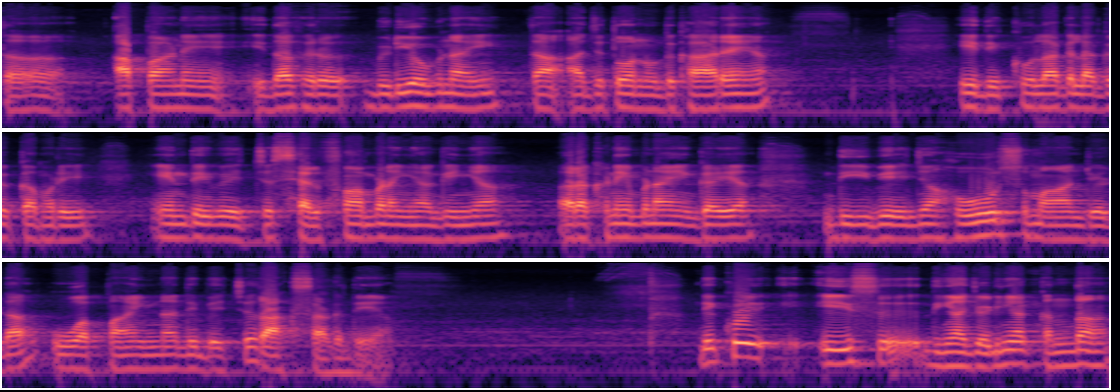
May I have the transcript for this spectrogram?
ਤਾਂ ਆਪਾਂ ਨੇ ਇਹਦਾ ਫਿਰ ਵੀਡੀਓ ਬਣਾਈ, ਤਾਂ ਅੱਜ ਤੁਹਾਨੂੰ ਦਿਖਾ ਰਹੇ ਹਾਂ। ਇਹ ਦੇਖੋ ਅਲੱਗ-ਅਲੱਗ ਕਮਰੇ, ਇਹਦੇ ਵਿੱਚ ਸੈਲਫਾਂ ਬਣਾਈਆਂ ਗਈਆਂ। ਰਖਣੇ ਬਣਾਏ ਗਏ ਆ। ਦੀਵੇ ਜਾਂ ਹੋਰ ਸਮਾਨ ਜਿਹੜਾ ਉਹ ਆਪਾਂ ਇਹਨਾਂ ਦੇ ਵਿੱਚ ਰੱਖ ਸਕਦੇ ਆ। ਦੇਖੋ, ਇਸ ਦੀਆਂ ਜਿਹੜੀਆਂ ਕੰਧਾਂ,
